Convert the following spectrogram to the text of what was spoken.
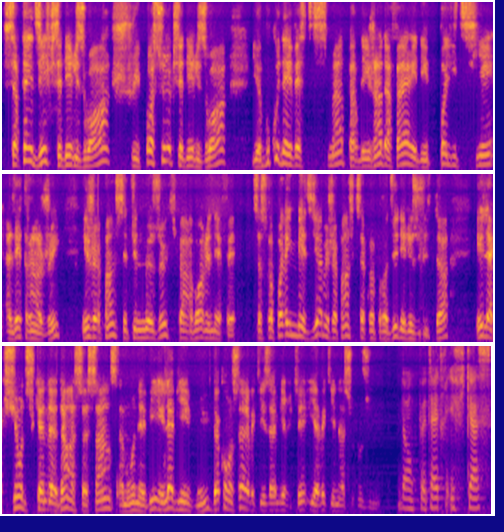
Certains disent que c'est dérisoire. Je ne suis pas sûr que c'est dérisoire. Il y a beaucoup d'investissements par des gens d'affaires et des politiciens à l'étranger. Et je pense que c'est une mesure qui peut avoir un effet. Ce ne sera pas immédiat, mais je pense que ça peut produire des résultats. Et l'action du Canada en ce sens, à mon avis, est la bienvenue, de concert avec les Américains et avec les Nations unies. Donc, peut-être efficace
